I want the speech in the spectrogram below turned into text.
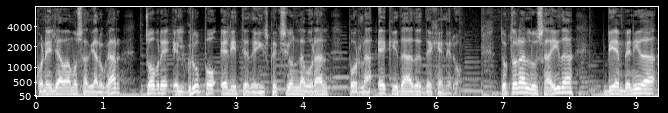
con ella vamos a dialogar sobre el Grupo Élite de Inspección Laboral por la Equidad de Género. Doctora Luzaida, bienvenida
